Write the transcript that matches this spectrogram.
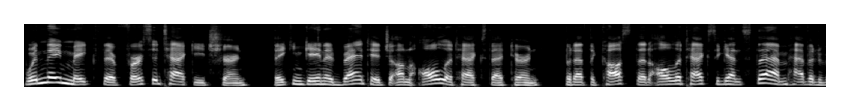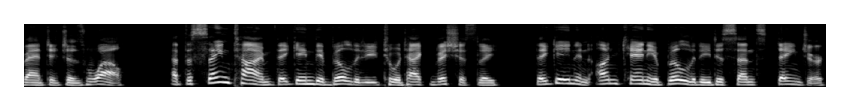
When they make their first attack each turn, they can gain advantage on all attacks that turn, but at the cost that all attacks against them have advantage as well. At the same time, they gain the ability to attack viciously. They gain an uncanny ability to sense danger,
